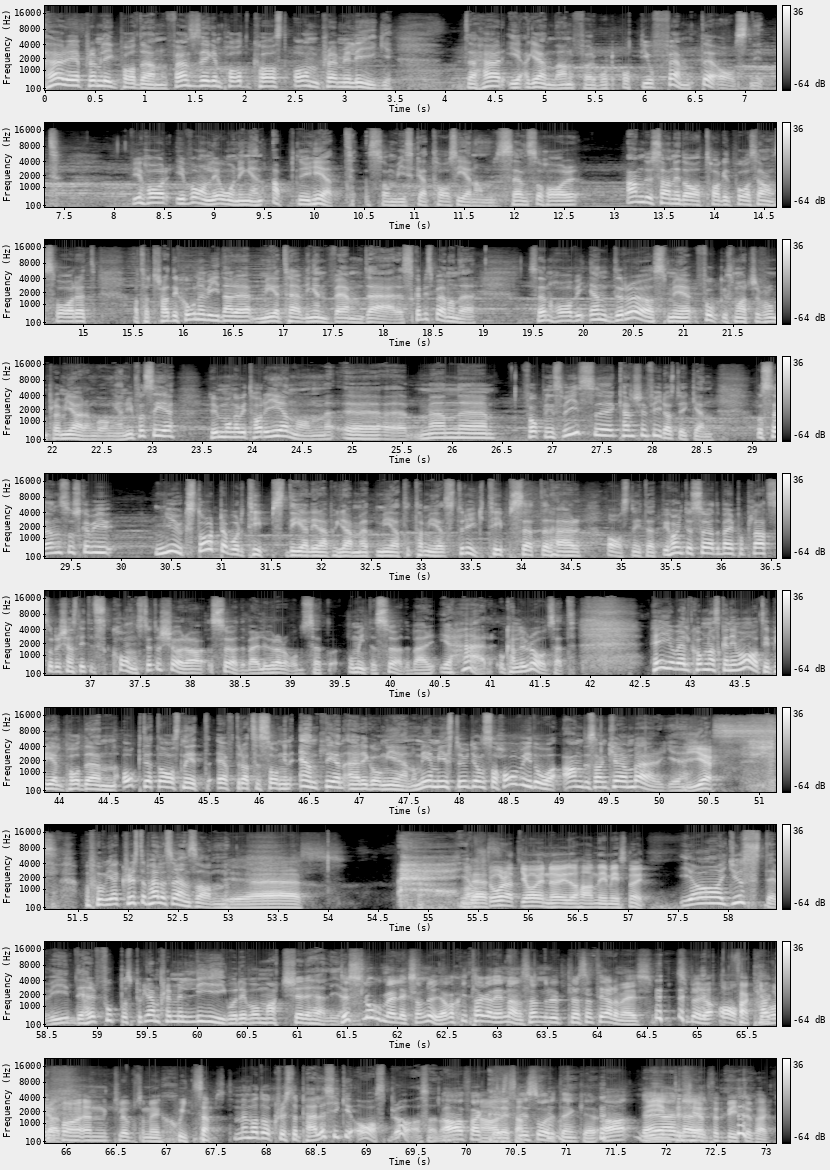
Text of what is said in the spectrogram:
Det här är Premier League-podden, fansens egen podcast om Premier League. Det här är agendan för vårt 85 avsnitt. Vi har i vanlig ordning en appnyhet som vi ska ta oss igenom. Sen så har Andusan idag tagit på sig ansvaret att ta traditionen vidare med tävlingen Vem där? Det ska bli spännande. Sen har vi en drös med fokusmatcher från premiäromgången. Vi får se hur många vi tar igenom. Eh, men eh, förhoppningsvis eh, kanske fyra stycken. Och sen så ska vi mjukstarta vår tipsdel i det här programmet med att ta med stryktipset det här avsnittet. Vi har inte Söderberg på plats och det känns lite konstigt att köra Söderberg lurar oddset om inte Söderberg är här och kan lura oddset. Hej och välkomna ska ni vara till PL-podden och detta avsnitt efter att säsongen äntligen är igång igen. Och med mig i studion så har vi då Andersson Könberg. Yes! Och vi har Christer Svensson. Yes. Jag förstår att jag är nöjd och han är missnöjd. Ja, just det. Vi, det här är fotbollsprogram Premier League och det var matcher i helgen. Det slog mig liksom nu. Jag var skittaggad innan. Sen när du presenterade mig så, så blev jag Fuck, jag håller avtaggad. på en klubb som är skitsämst. Men vadå, Crystal Palace gick ju asbra. Alltså. Ja, Ja, faktiskt. det är det, är så du tänker. Ja, Det nej, är inte nej. sent för ett byte här.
